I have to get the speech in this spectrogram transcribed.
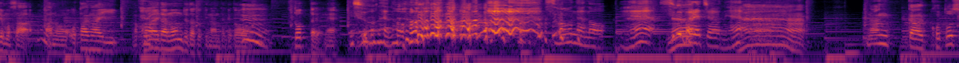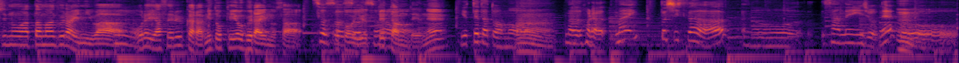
でもさ、うんあのお互い、まあこの間飲んでた時なんだけど、うん。太ったよねそうなの。そうなの。ね、すぐバレちゃうね。ああなんか今年の頭ぐらいには、うん俺痩せるから見とけよぐらいのさそうそうことを言っそうそう。てたんだよね言ってたと思う。うんまあほら毎年さ、あのー、3年以上ね、こ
